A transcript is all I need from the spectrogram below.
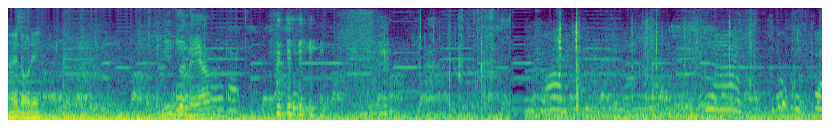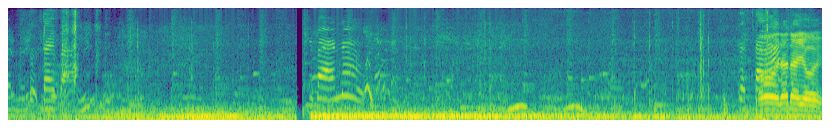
đấy đổ đi Đi chưa này em? Tụi tay rồi đã đầy rồi.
